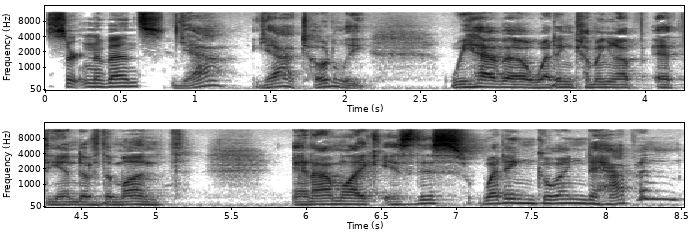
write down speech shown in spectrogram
certain events. Yeah, yeah, totally. We have a wedding coming up at the end of the month. And I'm like, is this wedding going to happen?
